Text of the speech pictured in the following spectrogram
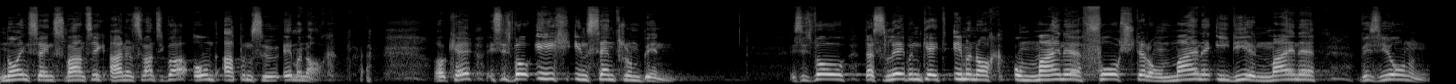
19, 20, 21 war und ab und zu immer noch. Okay? Es ist, wo ich im Zentrum bin. Es ist, wo das Leben geht immer noch um meine Vorstellungen, meine Ideen, meine Visionen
